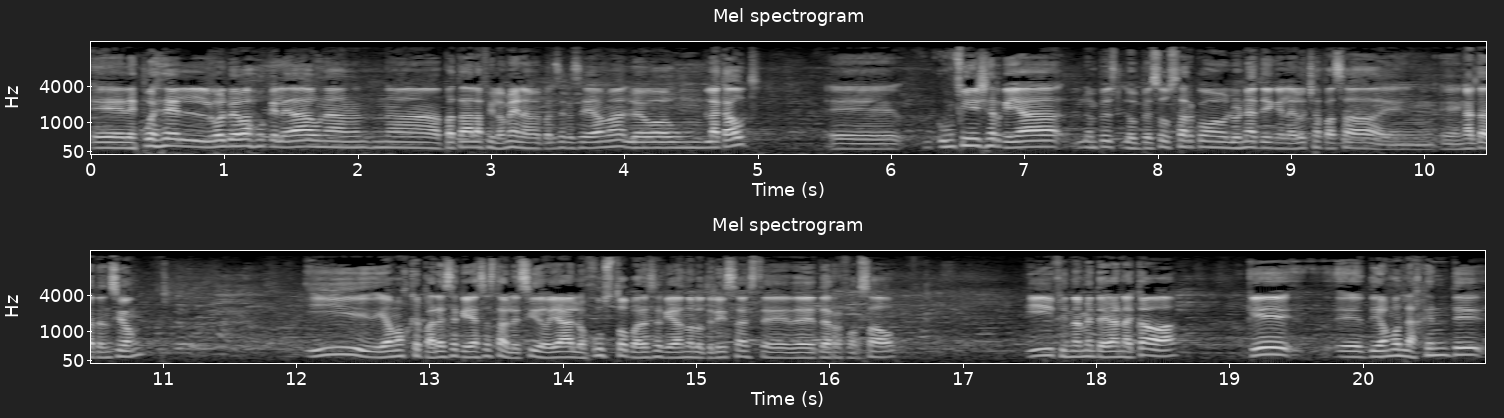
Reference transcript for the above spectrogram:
Eh, después del golpe bajo que le da una, una patada a la Filomena, me parece que se llama, luego un blackout Eh, un finisher que ya lo, empe- lo empezó a usar con Lunatic en la lucha pasada en, en alta tensión. Y digamos que parece que ya se ha establecido, ya lo justo parece que ya no lo utiliza este DDT reforzado. Y finalmente gana Cava, que eh, digamos la gente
